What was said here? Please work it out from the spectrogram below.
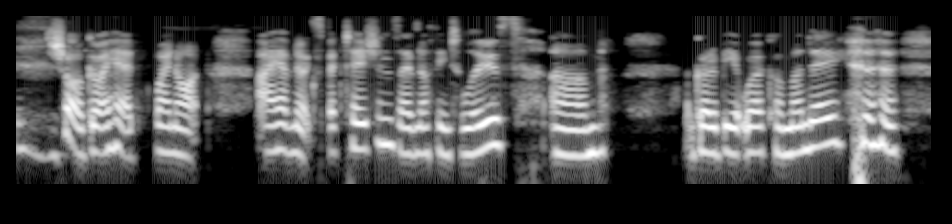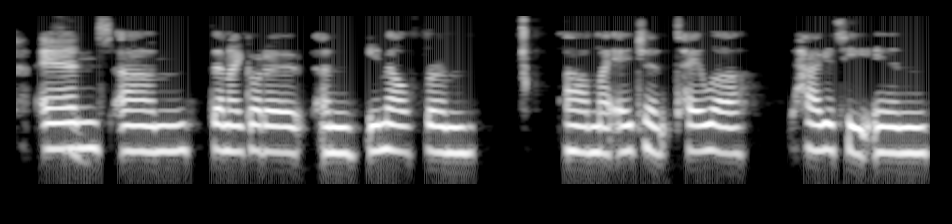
sure, go ahead. Why not? I have no expectations. I have nothing to lose. Um, I've got to be at work on Monday. and um, then I got a, an email from uh, my agent, Taylor Haggerty, in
